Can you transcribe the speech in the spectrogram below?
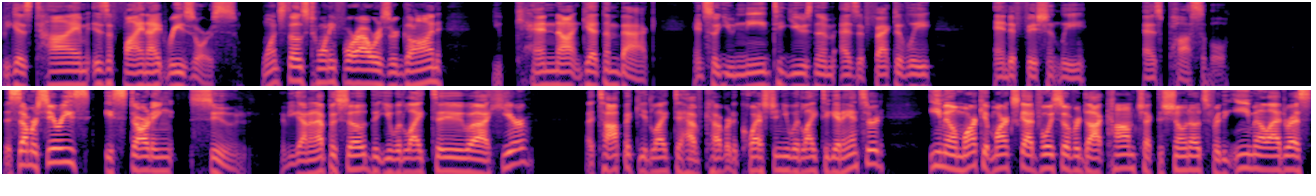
because time is a finite resource. Once those 24 hours are gone, you cannot get them back. And so you need to use them as effectively and efficiently as possible. The summer series is starting soon. Have you got an episode that you would like to uh, hear? A topic you'd like to have covered? A question you would like to get answered? Email mark at markscottvoiceover.com. Check the show notes for the email address.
